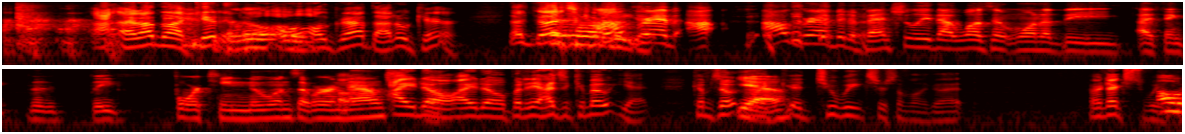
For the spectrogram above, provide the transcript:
I, and I'm not kidding. a I'll, little I'll. I'll grab that. I don't care. That doesn't It's come all out I'll right. yet. grab. I, I'll grab it eventually. That wasn't one of the. I think the the 14 new ones that were Oh, announced. I know, I know, but it hasn't come out yet. Comes out Yeah. like in two weeks or something like that, or next week. Oh,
